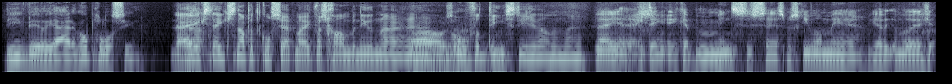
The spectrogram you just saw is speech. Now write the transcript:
die wil je eigenlijk opgelost zien. Nee, Ja. ik, ik snap het concept, maar ik was gewoon benieuwd naar eh, Oh, hoeveel diensten je dan... eh, Nee, eh, ik denk, ik heb er minstens zes, misschien wel meer. Je hebt- Als je,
